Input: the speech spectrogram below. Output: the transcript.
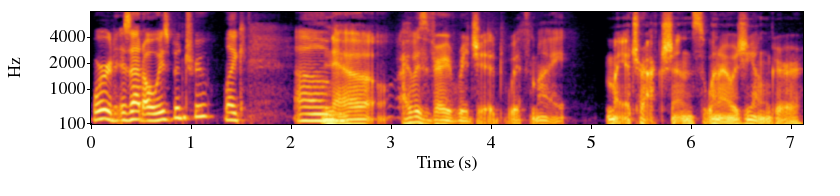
Word. Has that always been true? Like um, no, I was very rigid with my my attractions when I was younger.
